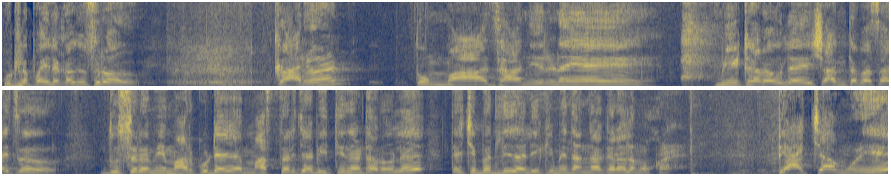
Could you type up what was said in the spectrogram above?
कुठलं पहिलं का दुसरं? कारण तो माझा निर्णय आहे. मी ठरवलंय शांत बसायचं. दुसरं मी मारकुट्याच्या मास्तरच्या भीतीनं ठरवलंय त्याची बदली झाली की मी दंगा करायला मोकळा आहे. त्याच्यामुळे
